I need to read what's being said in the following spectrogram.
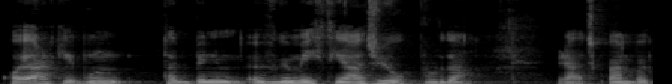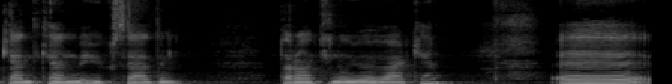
koyar ki bunun tabii benim övgüme ihtiyacı yok burada. Birazcık ben böyle kendi kendime yükseldim Tarantino'yu överken. Ee,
